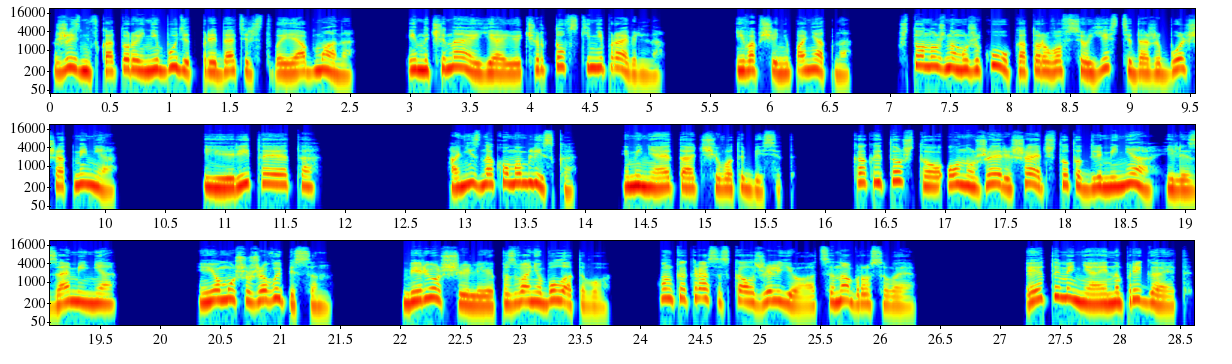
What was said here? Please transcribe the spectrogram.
Жизнь, в которой не будет предательства и обмана. И начинаю я ее чертовски неправильно. И вообще непонятно, что нужно мужику, у которого все есть и даже больше от меня. И Рита это... Они знакомы близко, и меня это от чего-то бесит. Как и то, что он уже решает что-то для меня или за меня. Ее муж уже выписан. Берешь или позвоню Булатову. Он как раз искал жилье, а цена бросовая. Это меня и напрягает,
